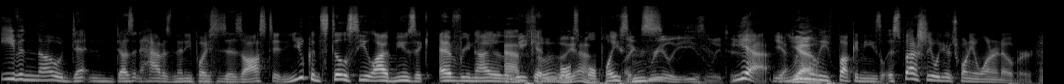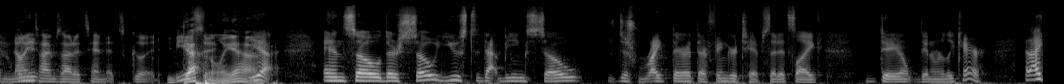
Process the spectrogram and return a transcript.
even though Denton doesn't have as many places as Austin, you can still see live music every night of the week at multiple yeah. places. Like really easily too. Yeah, Yeah. Yeah. really fucking easily, especially when you're 21 and over. And nine you- times out of ten, it's good. Definitely, yeah. yeah. And so they're so used to that being so just right there at their fingertips that it's like they don't they don't really care. And I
